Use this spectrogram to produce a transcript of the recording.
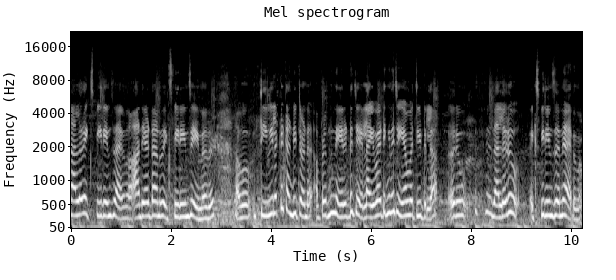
നല്ലൊരു എക്സ്പീരിയൻസ് ആയിരുന്നു. ആദ്യമായിട്ടാണ് എക്സ്പീരിയൻസ് ചെയ്യുന്നത്. അപ്പോൾ ടി വിയിലൊക്കെ കണ്ടിട്ടുണ്ട്. അപ്പോഴൊന്നും നേരിട്ട് ലൈവായിട്ട് ഇങ്ങനെ ചെയ്യാൻ പറ്റിയിട്ടില്ല. ഒരു നല്ലൊരു എക്സ്പീരിയൻസ് തന്നെ ആയിരുന്നു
